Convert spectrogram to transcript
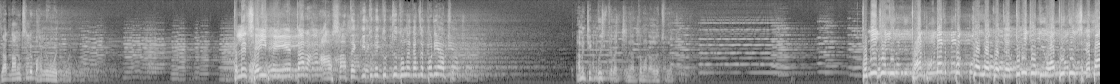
যার নাম ছিল ভানুমতি। তাহলে সেই মেয়েটার আশাতে কি তুমি দুর্যোধনের কাছে পড়ে আছো? আমি ঠিক বুঝতে পারছি না তোমার আলোচনা। তুমি যদি ধর্মের পক্ষ লোক হতে তুমি যদি অতিথি সেবা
